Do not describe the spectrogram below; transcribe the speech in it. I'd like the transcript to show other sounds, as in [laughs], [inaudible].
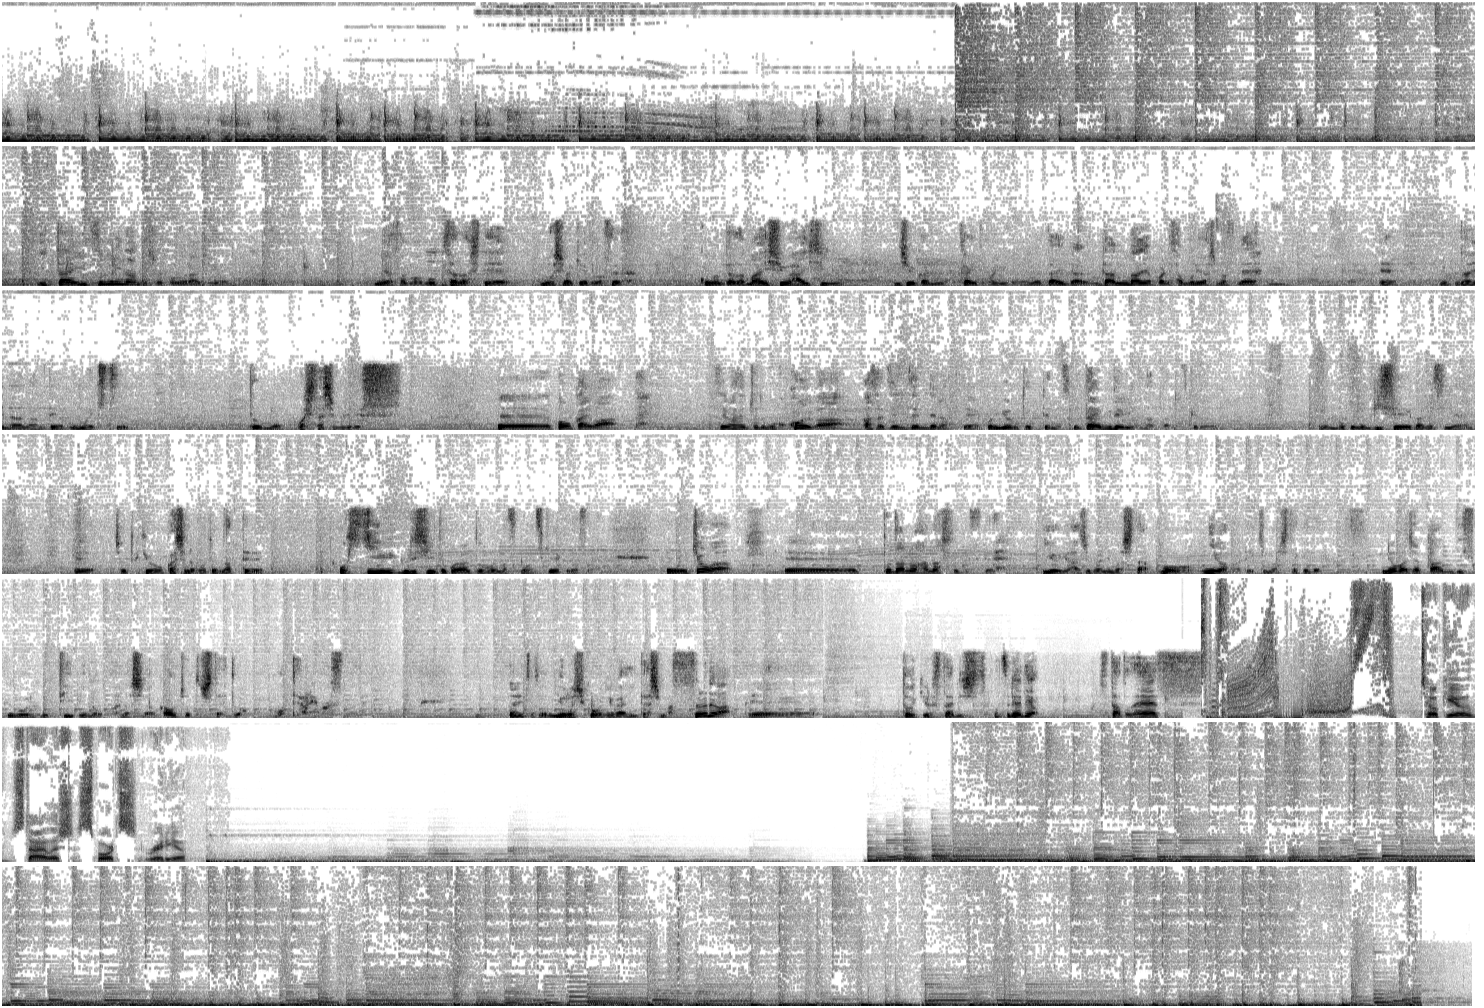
一体いつぶりなんでしょうこのラジオ。皆様ご無沙汰して申し訳ありません。このただ毎週配信2週間に1回とかいうのがねだいだだんだんやっぱりサボり出しますね、ええ、よくないななんて思いつつどうもお久しぶりです、えー今回はすいませんちょっと僕声が朝全然出なくてこれ夜撮ってるんですけどだいぶ出るようになったんですけど僕の美声がですねえーちょっと今日はおかしなことになってお聞き苦しいところあると思いますがお付き合いください、えー今日は、えー戸田の話でですねいよいよ始まりました。もう2話まで来ましたけど。イノバジャパンディスクゴルフ TV の話なんかをちょっとしたいと思っておりますので。何卒よろしくお願いいたします。それでは、えー東京スタイリッシュスポーツレディオスタートです。東京スタイリッシュスポーツレディオ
